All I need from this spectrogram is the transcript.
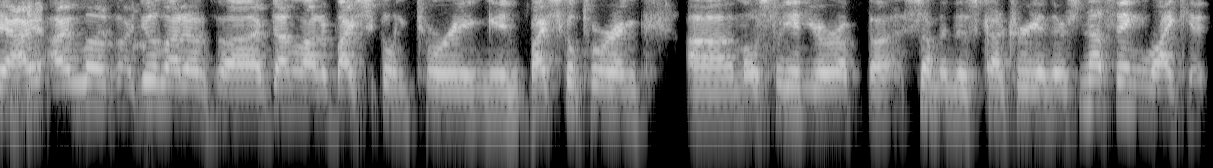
Yeah, I, I love. I do a lot of. Uh, I've done a lot of bicycling touring and bicycle touring, uh, mostly in Europe, uh, some in this country, and there's nothing like it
